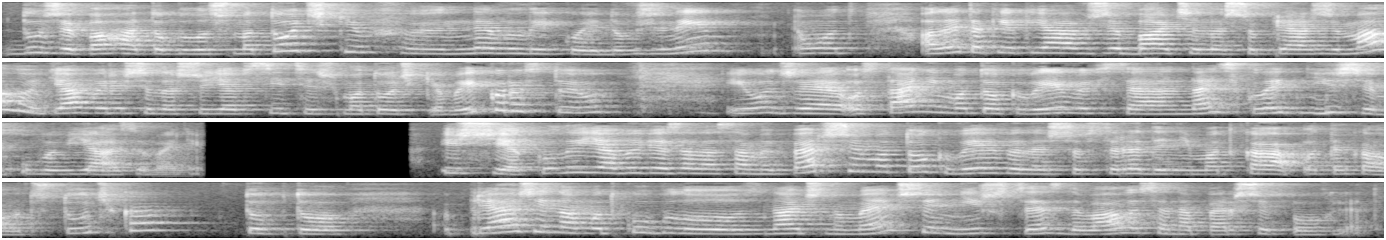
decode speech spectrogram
Дуже багато було шматочків невеликої довжини. От. Але так як я вже бачила, що пряжі мало, я вирішила, що я всі ці шматочки використаю. І отже, останній моток виявився найскладнішим у вив'язуванні. І ще, коли я вив'язала саме перший моток, виявилося, що всередині мотка отака от штучка. Тобто пряжі на мотку було значно менше, ніж це здавалося на перший погляд.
